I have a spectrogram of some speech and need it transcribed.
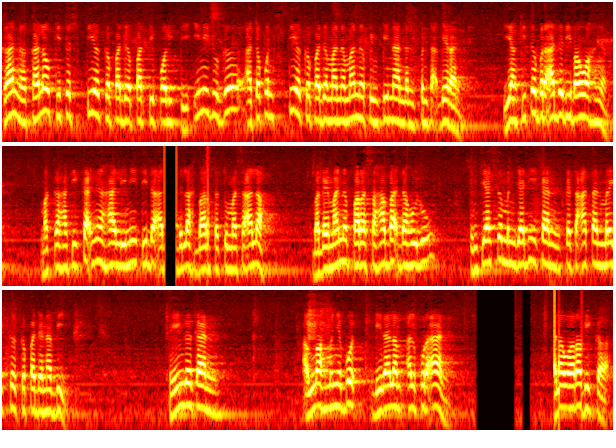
Kerana kalau kita setia kepada parti politik ini juga ataupun setia kepada mana-mana pimpinan dan pentadbiran yang kita berada di bawahnya maka hakikatnya hal ini tidak ada adalah bar satu masalah. Bagaimana para sahabat dahulu sentiasa menjadikan ketaatan mereka kepada Nabi. Sehingga kan Allah menyebut di dalam Al-Quran ala wa rabbika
